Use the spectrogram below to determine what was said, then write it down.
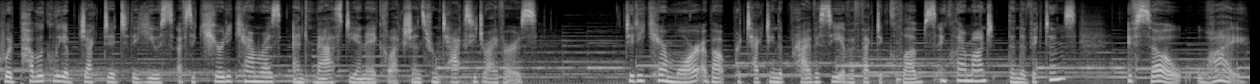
who had publicly objected to the use of security cameras and mass DNA collections from taxi drivers. Did he care more about protecting the privacy of affected clubs in Claremont than the victims? If so, why?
